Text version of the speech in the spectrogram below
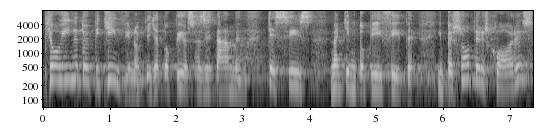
Ποιο είναι το επικίνδυνο και για το οποίο σας ζητάμε και εσείς να κινητοποιηθείτε; Οι περισσότερες χώρες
